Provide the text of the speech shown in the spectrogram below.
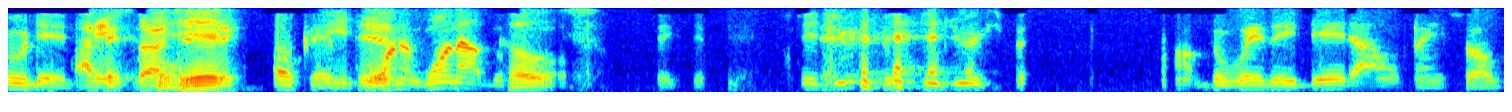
Who did? I picked the He did. Okay, He did. one one out the. Colts. picked. Did you did you expect the way they did? I don't think so.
